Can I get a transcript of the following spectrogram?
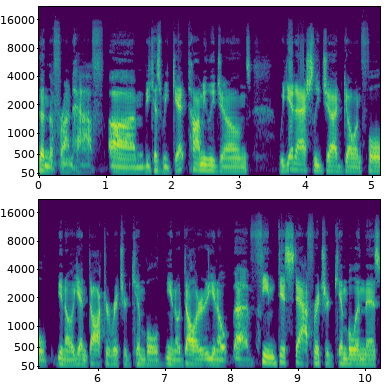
than the front half. Um, because we get Tommy Lee Jones we get Ashley Judd going full, you know, again, Dr. Richard Kimble, you know, dollar, you know, uh, theme distaff Richard Kimble in this,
